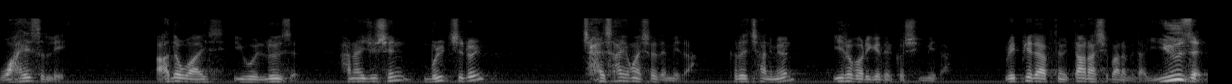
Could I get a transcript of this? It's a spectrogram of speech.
wisely. Otherwise, you will lose it. 하나님 주신 물질을 잘 사용하셔야 됩니다. 그렇지 않으면 잃어버리게 될 것입니다. Repeat after me. 따라하시 기 바랍니다. Use it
